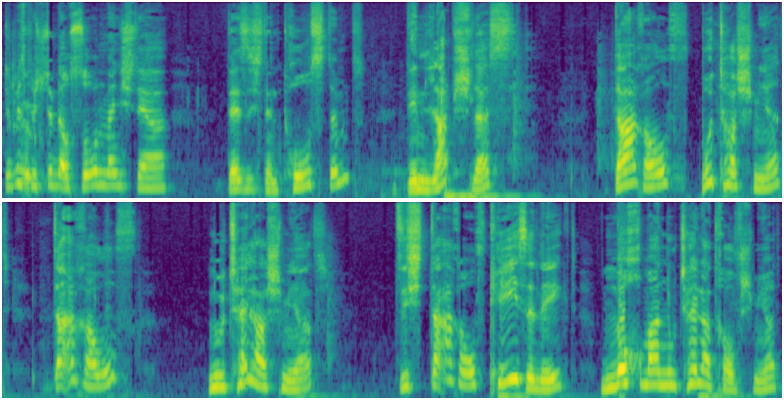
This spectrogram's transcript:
Du bist bestimmt auch so ein Mensch, der, der sich den Toast nimmt, den Lapsch lässt, darauf Butter schmiert, darauf Nutella schmiert, sich darauf Käse legt, nochmal Nutella drauf schmiert,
